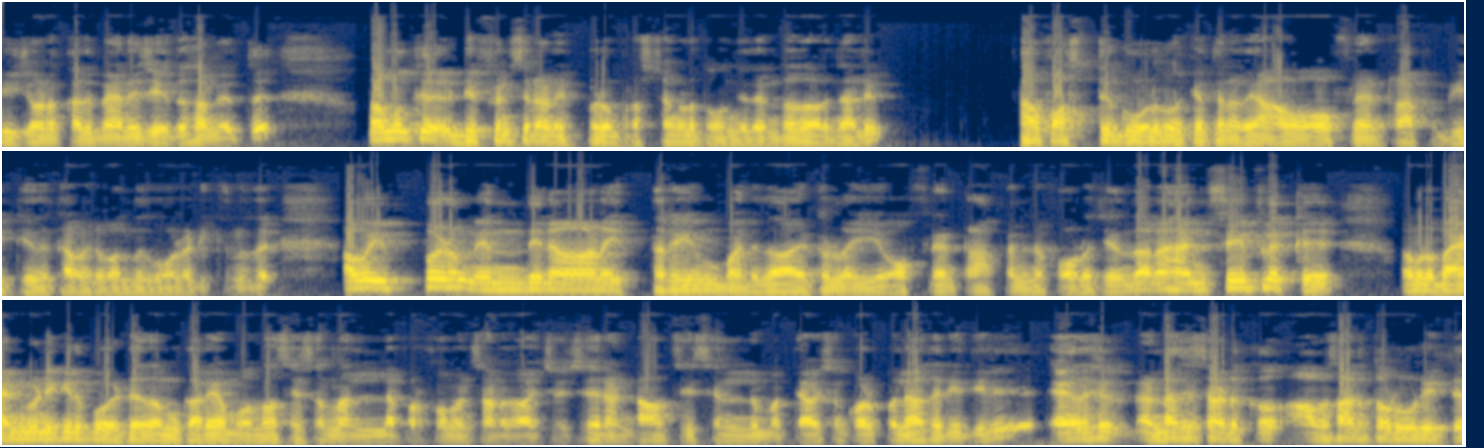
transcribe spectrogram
ഡിജോണൊക്കെ അത് മാനേജ് ചെയ്ത സമയത്ത് നമുക്ക് ഡിഫൻസിലാണ് ഇപ്പോഴും പ്രശ്നങ്ങൾ തോന്നിയത്. എന്താന്ന് പറഞ്ഞാൽ ആ ഫസ്റ്റ് ഗോൾ നോക്കിയാൽ തന്നെ അറിയാം. ആ ഓഫ്ലൈൻ ട്രാപ്പ് ബീറ്റ് ചെയ്തിട്ട് അവർ വന്ന് ഗോൾ അടിക്കുന്നത്. അപ്പോൾ ഇപ്പോഴും എന്തിനാണ് ഇത്രയും വലുതായിട്ടുള്ള ഈ ഓഫ്ലൈൻ ട്രാപ്പ് തന്നെ ഫോളോ ചെയ്യുന്നത്? കാരണം ഹാൻസി ഫ്ലിക്ക് നമ്മൾ ബയൺ മ്യൂണിക്കിൽ പോയിട്ട് നമുക്കറിയാം ഒന്നാം സീസൺ നല്ല പെർഫോമൻസ് ആണ് കാഴ്ച കാഴ്ചവെച്ചത്. രണ്ടാം സീസണിലും അത്യാവശ്യം കുഴപ്പമില്ലാത്ത രീതിയിൽ ഏകദേശം രണ്ടാം സീസൺ അടുക്കും അവസാനത്തോട് കൂടിയിട്ട്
